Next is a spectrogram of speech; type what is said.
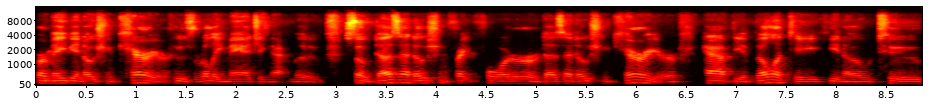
or maybe an ocean carrier who's really managing that move. So does that ocean freight forwarder or does that ocean carrier have the ability, you know, to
